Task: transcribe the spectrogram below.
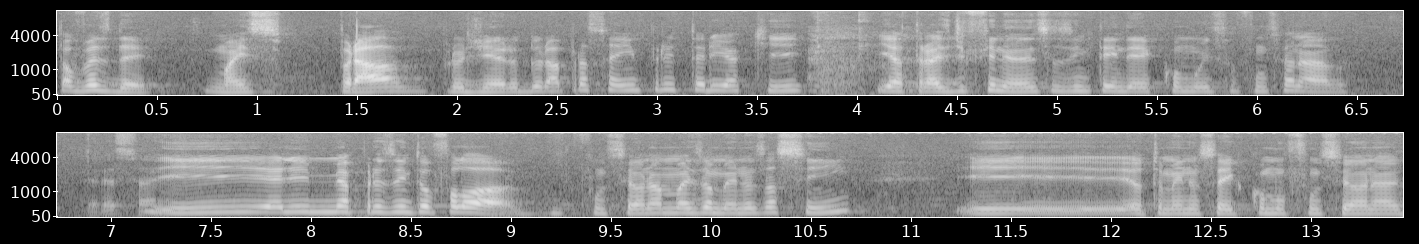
talvez dê. Mas para o dinheiro durar para sempre, teria que ir atrás de finanças e entender como isso funcionava. Interessante. E ele me apresentou e falou, ó, funciona mais ou menos assim, e eu também não sei como funciona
